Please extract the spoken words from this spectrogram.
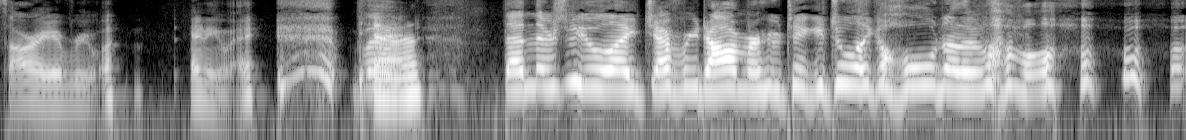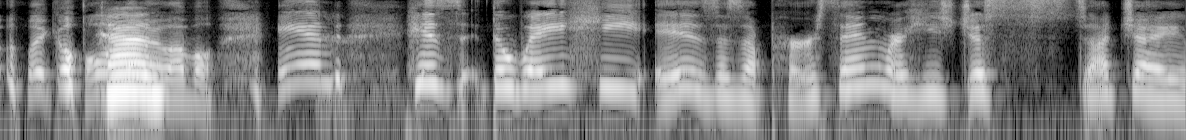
Sorry, everyone. Anyway, but Yeah. Then there's people like Jeffrey Dahmer who take it to like a whole nother level, like a whole Yeah. nother level. And his the way he is as a person, where he's just such a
